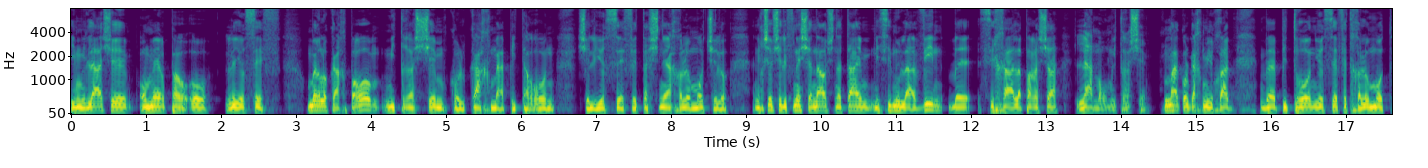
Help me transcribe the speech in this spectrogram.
היא מילה שאומר פרעה ליוסף. אומר לו כך, פרעה מתרשם כל כך מהפתרון של יוסף את השני החלומות שלו. אני חושב שלפני שנה או שנתיים ניסינו להבין בשיחה על הפרשה למה הוא מתרשם. מה כל כך מיוחד בפתרון יוסף את חלומות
